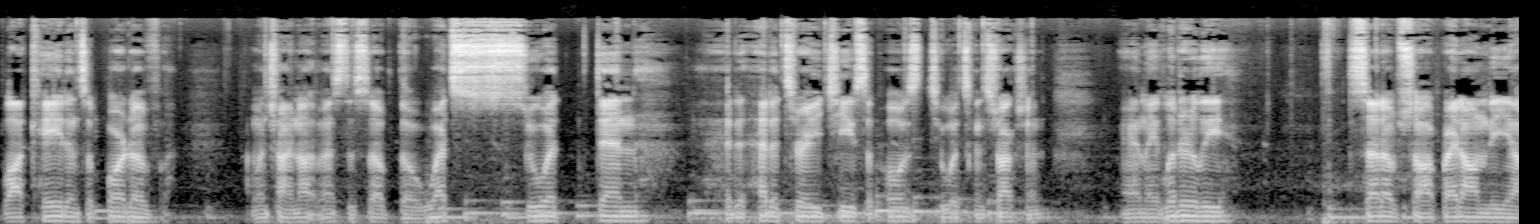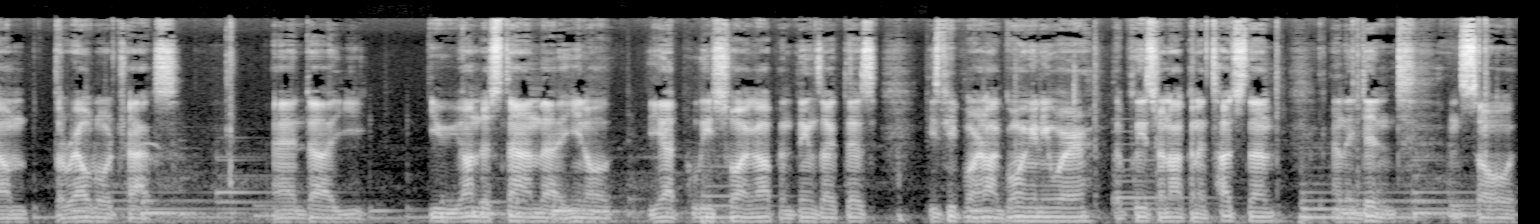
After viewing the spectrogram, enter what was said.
blockade in support of, I'm gonna try not to mess this up, the Wet'suwet'en hereditary chiefs opposed to its construction and they literally set up shop right on the um, the railroad tracks. And uh, you you understand that you know you had police showing up and things like this. These people are not going anywhere. The police are not going to touch them, and they didn't. And so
